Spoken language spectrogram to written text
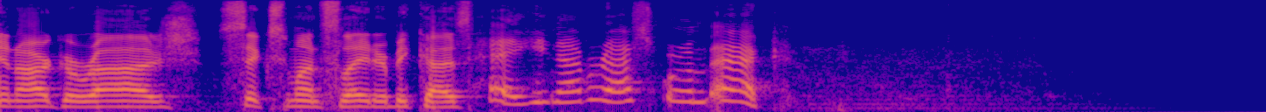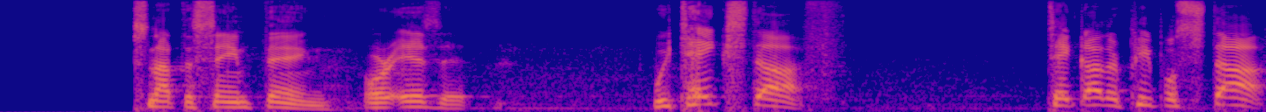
in our garage six months later because, hey, he never asked for them back. It's not the same thing, or is it? We take stuff, take other people's stuff.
